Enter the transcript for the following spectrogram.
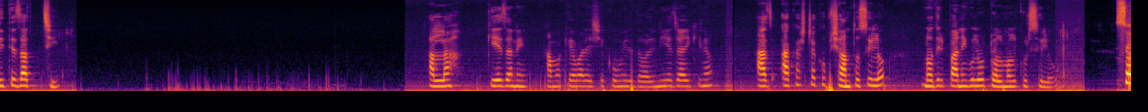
দিতে যাচ্ছি। আল্লাহ কে জানে আমাকে আবার এসে কুমির ধরে নিয়ে যায় কিনা? আজ আকাশটা খুব শান্ত ছিল নদীর পানিগুলো টলমল করছিল। সো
